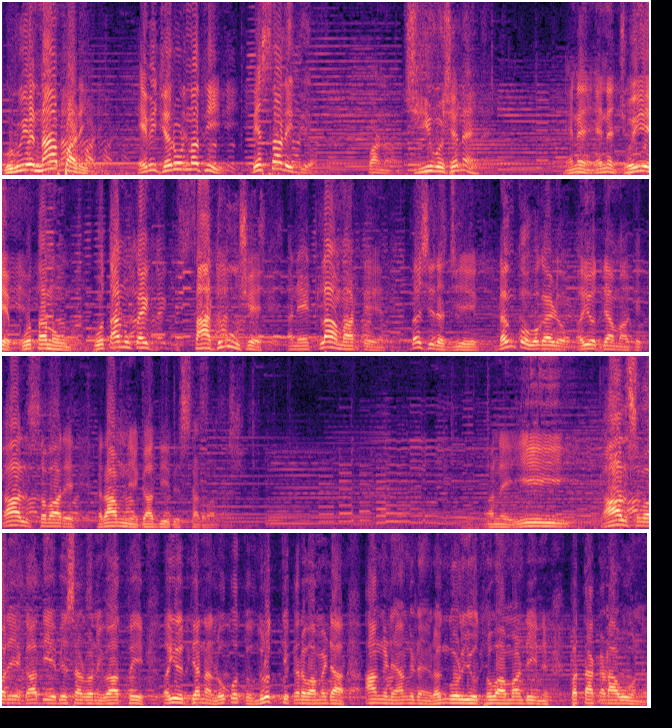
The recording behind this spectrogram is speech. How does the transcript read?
ગુરુએ ના પાડી. એવી જરૂર નથી. બેસાડી દો પણ જીવ છે ને, એને એને જોઈએ, પોતાનું પોતાનું કંઈક સાધવું છે. અને એટલા માટે દશરથજીએ ડંકો વગાડ્યો, અયોધ્યામાં કે કાલ સવારે રામને ગાદીએ બેસાડવાના અને એ કાલ સવારે ગાદીએ બેસાડવાની વાત થઈ. અયોધ્યાના લોકો તો નૃત્ય કરવા માંડ્યા. આંગણે આંગણે રંગોળીઓ થવા માંડીને, પતાકડાઓ ને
